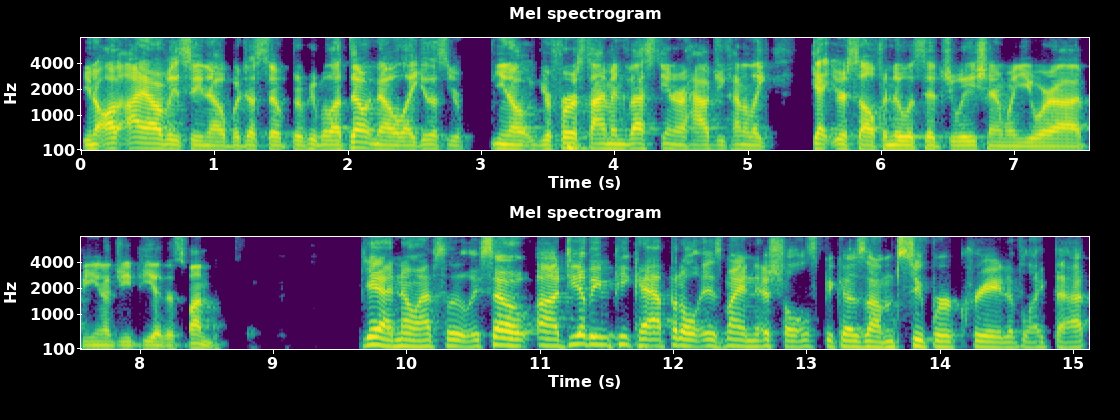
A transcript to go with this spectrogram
you know, I obviously know, but just so for people that don't know, like is this your, you know, your first time investing, or how'd you kind of like get yourself into a situation when you were uh, being a GP at this fund? Yeah, no, absolutely. So uh, DWP Capital is my initials because I'm super creative like that.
